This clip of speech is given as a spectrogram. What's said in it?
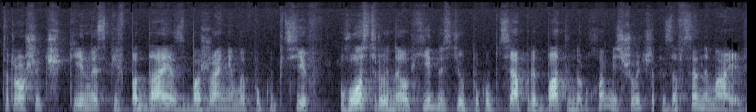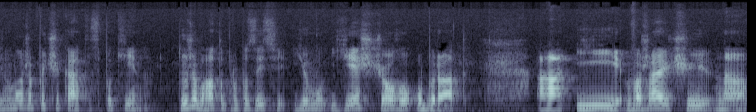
трошечки не співпадає з бажаннями покупців. Гострої необхідності у покупця придбати нерухомість швидше за все немає. Він може почекати спокійно. Дуже багато пропозицій, йому є з чого обирати. А, і вважаючи на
